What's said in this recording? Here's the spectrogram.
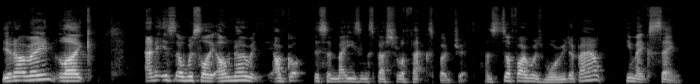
you know what I mean? Like, and it's almost like, oh no, I've got this amazing special effects budget and stuff I was worried about. He makes sing,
